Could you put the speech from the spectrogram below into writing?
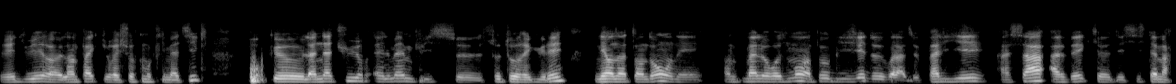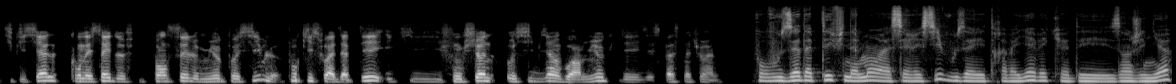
réduire euh, l'impact du réchauffement climatique pour que la nature elle-même puisse s'autoréguler. Mais en attendant, on est malheureusement un peu obligé de voilà de pallier à ça avec des systèmes artificiels qu'on essaye de penser le mieux possible pour qu'ils soient adaptés et qui fonctionnent aussi bien voire mieux que des espaces naturels. Pour vous adapter finalement à ces récifs, vous avez travaillé avec des ingénieurs,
